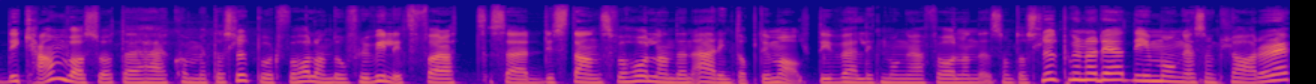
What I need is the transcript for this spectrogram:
det kan vara så att det här kommer ta slut på vårt förhållande ofrivilligt för att så här, distansförhållanden är inte optimalt. Det är väldigt många förhållanden som tar slut på grund av det. Det är många som klarar det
